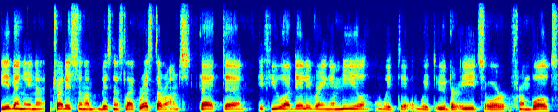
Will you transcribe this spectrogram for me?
even in a traditional business like restaurants, that uh, if you are delivering a meal with uh, with Uber Eats or from Bolt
